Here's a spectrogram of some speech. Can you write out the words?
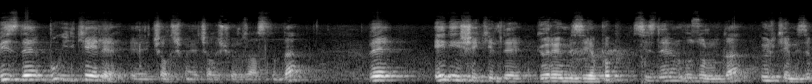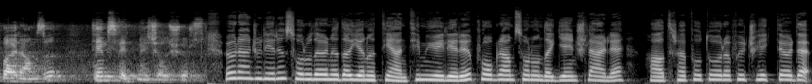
Biz de bu ilkeyle e, çalışmaya çalışıyoruz aslında. Ve en iyi şekilde görevimizi yapıp sizlerin huzurunda ülkemizi, bayrağımızı temsil etmeye çalışıyoruz. Öğrencilerin sorularını da yanıtlayan tim üyeleri program sonunda gençlerle hatıra fotoğrafı çektirdi.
